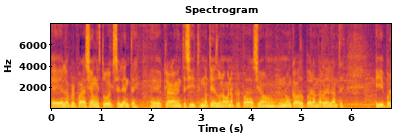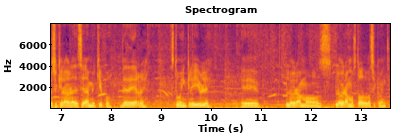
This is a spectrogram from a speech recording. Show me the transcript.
Eh, la preparación estuvo excelente. Eh, claramente si no tienes una buena preparación nunca vas a poder andar adelante. Y por eso quiero agradecer a mi equipo, DDR. Estuvo increíble. Eh, logramos, logramos todo básicamente.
